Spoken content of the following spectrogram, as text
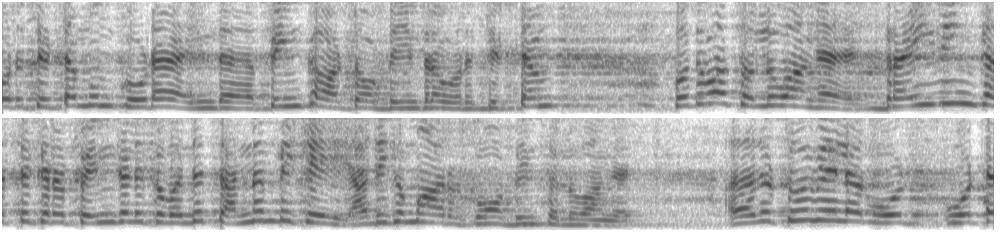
ஒரு திட்டமும் கூட இந்த பிங்க் ஆட்டோ அப்படின்ற ஒரு திட்டம். பொதுவா சொல்லுவாங்க டிரைவிங் கத்துக்கிற பெண்களுக்கு வந்து தன்னம்பிக்கை அதிகமா இருக்கும் அப்படின்னு சொல்லுவாங்க. அதாவது டூ வீலர் ஓட்ட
